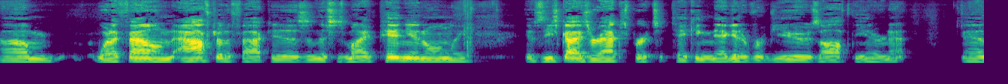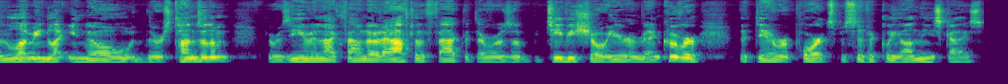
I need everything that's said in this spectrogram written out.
Um, what I found after the fact is, and this is my opinion only, is these guys are experts at taking negative reviews off the internet. And let me let you know, there's tons of them. There was even, I found out after the fact that there was a TV show here in Vancouver that did a report specifically on these guys.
